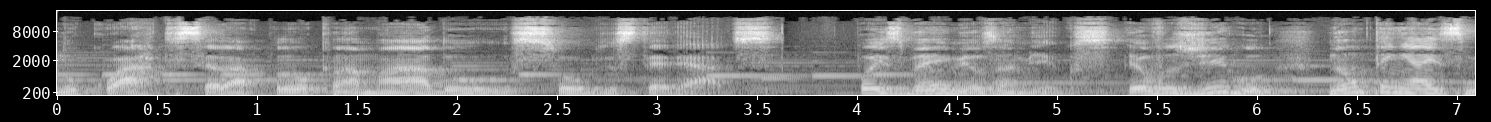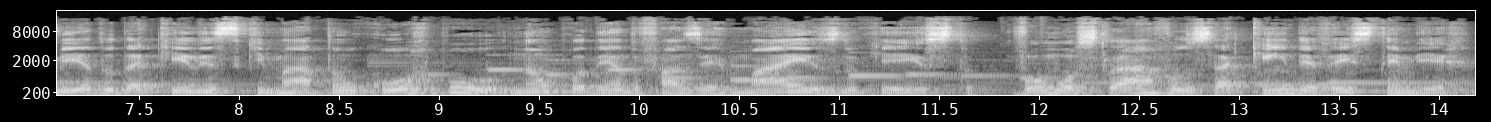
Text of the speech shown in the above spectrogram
no quarto será proclamado sobre os telhados. Pois bem, meus amigos, eu vos digo: não tenhais medo daqueles que matam o corpo, não podendo fazer mais do que isto. Vou mostrar-vos a quem deveis temer.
